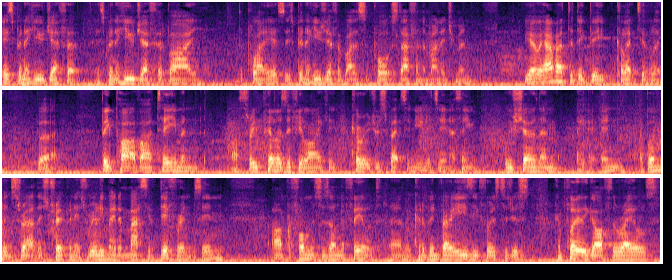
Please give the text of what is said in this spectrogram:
It's been a huge effort. It's been a huge effort by the players. It's been a huge effort by the support staff and the management. Yeah, we have had to dig deep collectively, but a big part of our team and our three pillars, if you like, are courage, respect, and unity. And I think we've shown them in abundance throughout this trip, and it's really made a massive difference in our performances on the field. Um, it could have been very easy for us to just completely go off the rails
